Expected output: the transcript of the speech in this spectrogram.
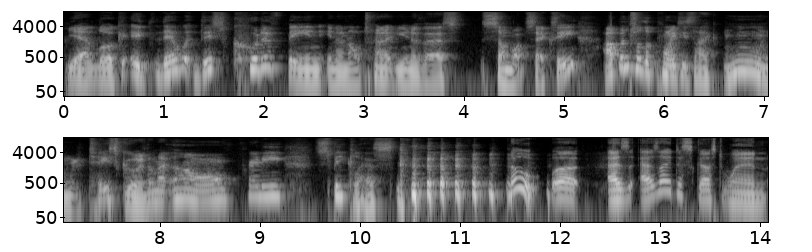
Yeah. Look, it, there. were- This could have been in an alternate universe. Somewhat sexy up until the point he's like, mmm, it tastes good. I'm like, oh, pretty, speak less. No, uh, as as I discussed when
